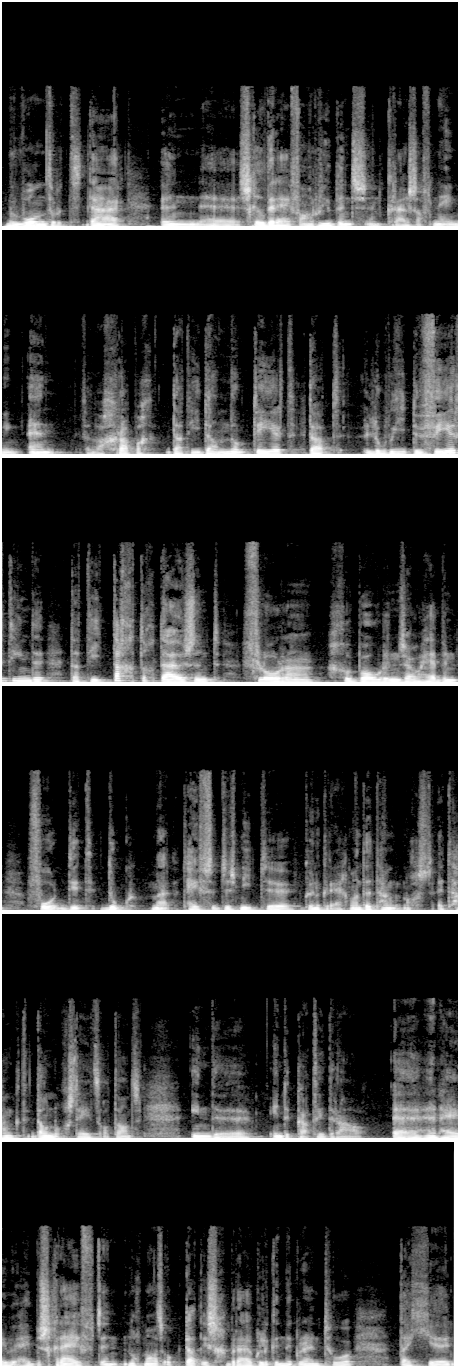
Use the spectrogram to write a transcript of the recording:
bewondert daar een schilderij van Rubens, een kruisafneming. En ik wel grappig dat hij dan noteert dat Louis XIV dat hij 80.000 florins geboden zou hebben voor dit doek. Maar het heeft ze dus niet uh, kunnen krijgen, want het hangt, nog, het hangt dan nog steeds, althans, in de, in de kathedraal. Uh, en hij, hij beschrijft, en nogmaals, ook dat is gebruikelijk in de Grand Tour, dat je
